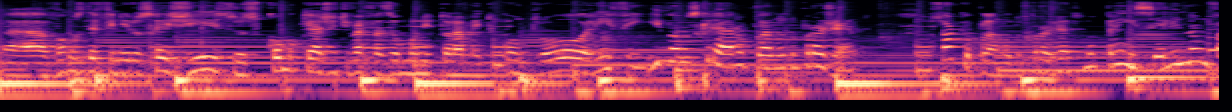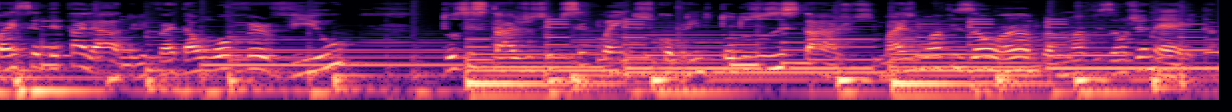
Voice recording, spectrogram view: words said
uh, vamos definir os registros, como que a gente vai fazer o monitoramento e controle, enfim, e vamos criar o plano do projeto. Só que o plano do projeto no Prince ele não vai ser detalhado, ele vai dar um overview dos estágios subsequentes, cobrindo todos os estágios, mas numa visão ampla, numa visão genérica.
